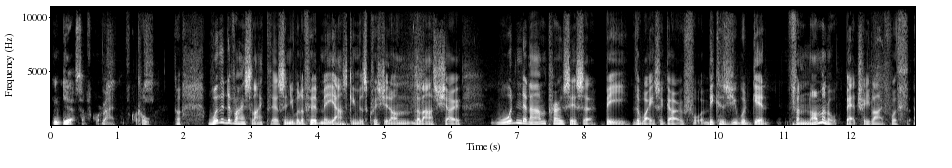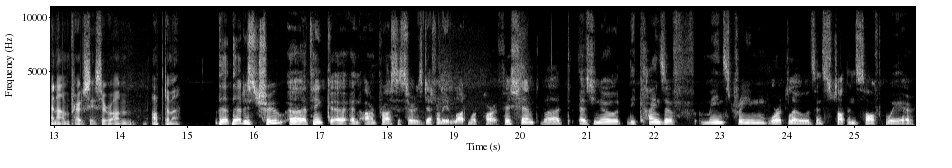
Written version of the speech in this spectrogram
Yes, of course. Right. Of course. Cool. Cool. With a device like this, and you will have heard me asking this question on the last show, wouldn't an ARM processor be the way to go for because you would get phenomenal battery life with an ARM processor on Optima? That, that is true. Uh, I think uh, an ARM processor is definitely a lot more power efficient. But as you know, the kinds of mainstream workloads and, and software,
